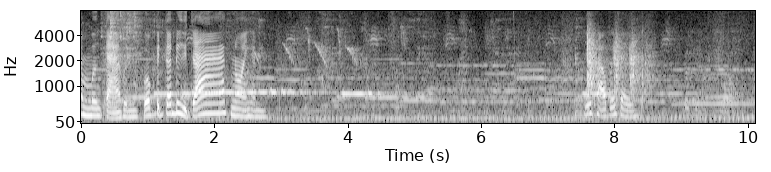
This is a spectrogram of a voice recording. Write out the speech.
อ้ยเนี่ยเมืองตาเพิ่นบ่เป็นตาดื้อจักหน่อยค่ะนี่เดี๋ยวเขาาวไปใส่ไป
